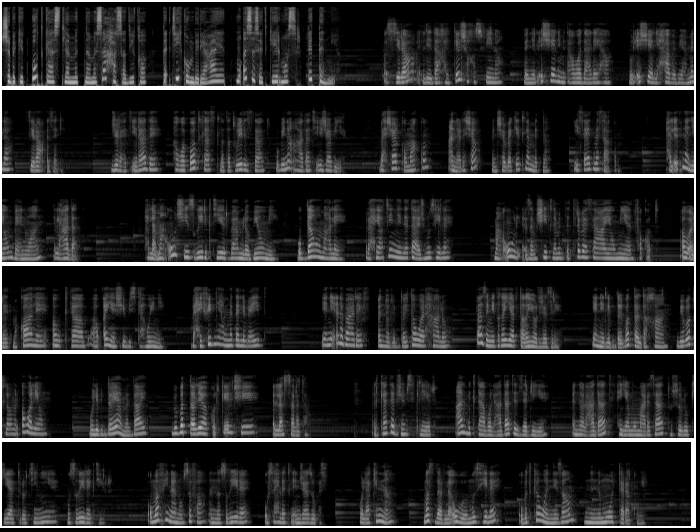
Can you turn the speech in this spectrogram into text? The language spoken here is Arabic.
شبكة بودكاست لمتنا مساحة صديقة تأتيكم برعاية مؤسسة كير مصر للتنمية. الصراع اللي داخل كل شخص فينا بين الأشياء اللي متعود عليها والأشياء اللي حابب يعملها صراع أزلي. جرعة إرادة هو بودكاست لتطوير الذات وبناء عادات إيجابية. رح شاركه معكم أنا رشا من شبكة لمتنا. يسعد مساكم. حلقتنا اليوم بعنوان العادات. هلأ معقول شي صغير كتير بعمله بيومي وبداوم عليه رح يعطيني نتائج مذهلة؟ معقول إذا مشيت لمدة ربع ساعة يوميا فقط أو قريت مقالة أو كتاب أو أي شي بيستهويني رح يفيدني على المدى البعيد؟ يعني أنا بعرف إنه اللي بده يطور حاله لازم يتغير تغير جذري يعني اللي بده يبطل دخان ببطله من أول يوم واللي بده يعمل دايت ببطل يأكل كل شي إلا السلطة. الكاتب جيمس كلير قال بكتابه العادات الذرية إنه العادات هي ممارسات وسلوكيات روتينية وصغيرة كتير وما فينا نوصفها إنها صغيرة وسهلة الإنجاز وبس ولكنها مصدر لقوة مذهلة وبتكون نظام من النمو التراكمي.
